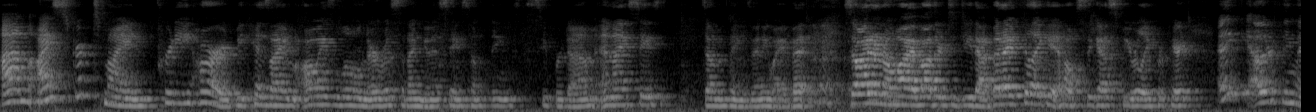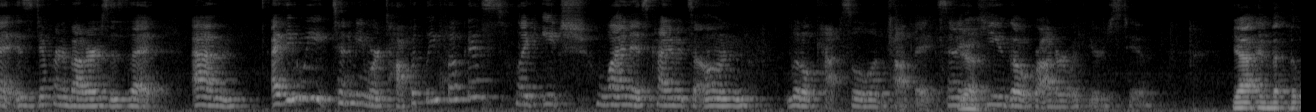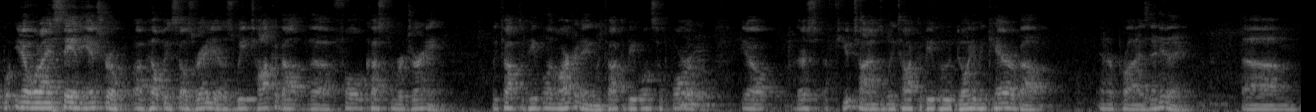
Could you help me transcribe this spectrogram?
Um, I script mine pretty hard because I'm always a little nervous that I'm going to say something super dumb, and I say dumb things anyway. But so I don't know why I bothered to do that, but I feel like it helps the guests be really prepared. I think the other thing that is different about ours is that um, I think we tend to be more topically focused. Like each one is kind of its own little capsule of topics, and I think you go broader with yours too. Yeah, and the, the, you know what I say in the intro of Helping Sales Radio is we talk about the full customer journey. We talk to people in marketing. We talk to people in support. Mhm. You know, there's a few times when we talk to people who don't even care about enterprise anything. Um,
